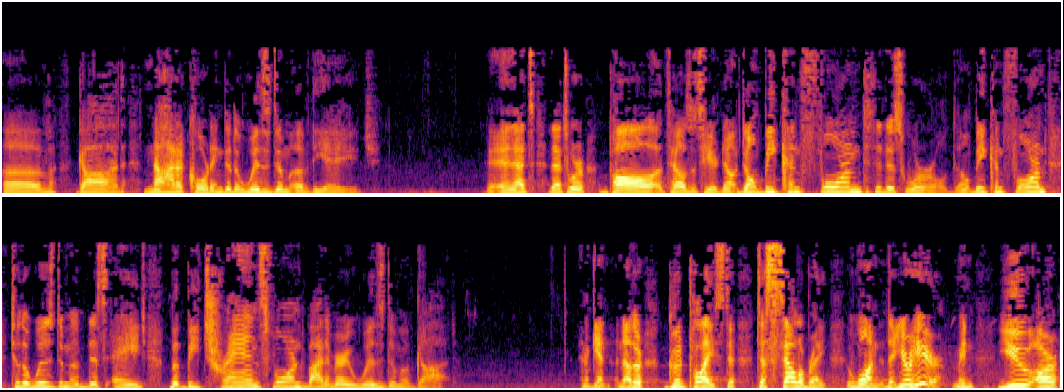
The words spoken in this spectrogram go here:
of God, not according to the wisdom of the age. And that's, that's where Paul tells us here. Don't, don't be conformed to this world. Don't be conformed to the wisdom of this age, but be transformed by the very wisdom of God. And again, another good place to, to celebrate. One, that you're here. I mean, you are,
